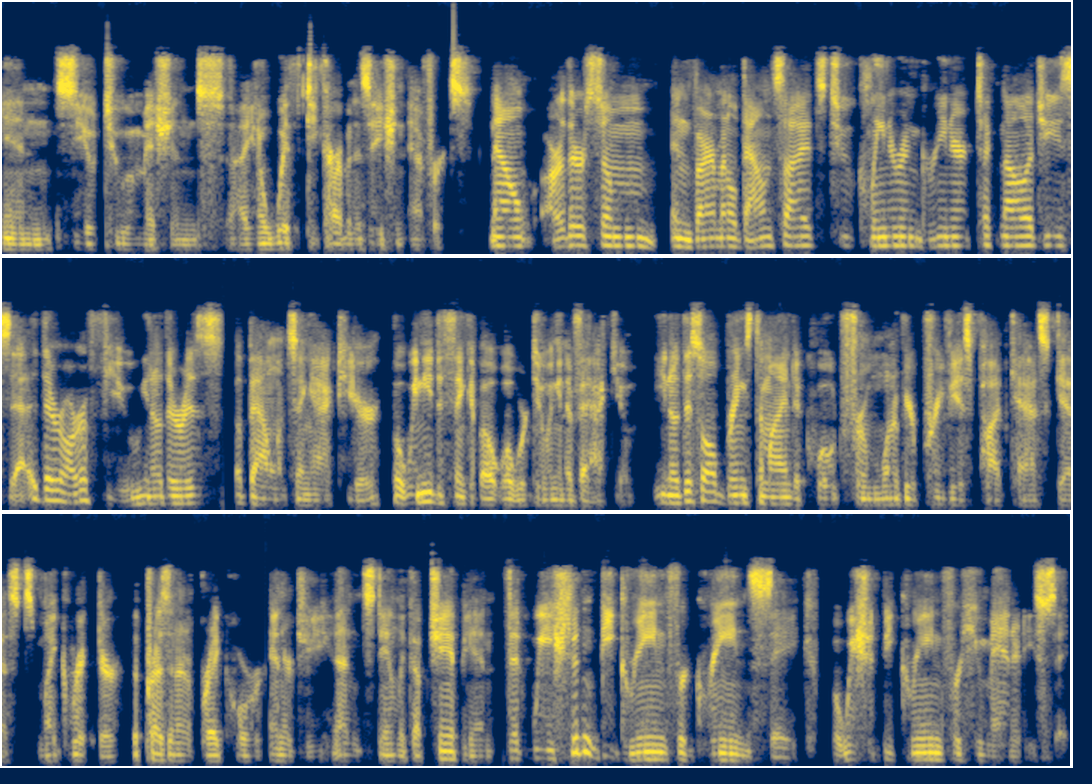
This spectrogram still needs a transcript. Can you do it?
in CO2 emissions, uh, you know, with decarbonization efforts. Now, are there some environmental downsides to cleaner and greener technologies? Uh, there are a few. You know, there is a balancing act here, but we need to think about what we're doing in a vacuum. You know, this all brings to mind a quote from one of your previous podcast guests, Mike Richter, the president of Brightcore Energy and Stanley Cup champion, that we shouldn't be green for green's sake, but we should be green for humanity's sake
